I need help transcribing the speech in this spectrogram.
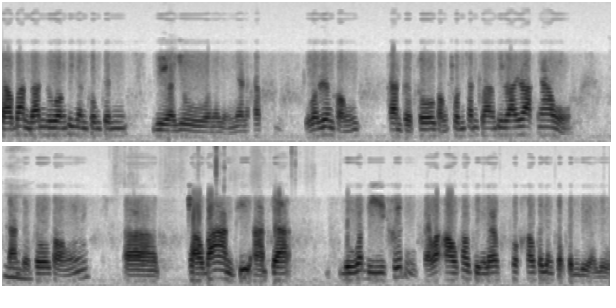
ชาวบ้านร้านรวงที่ยังคงเป็นเหยื่ออยู่อะไรอย่างเงี้ยนะครับ หรือว่าเรื่องของการเติบโตของชนชั้นกลางที่ไร้รากเหง้า การเติบโตของเออชาวบ้านที่อาจจะดูว่าดีขึ้น แต่ว่าเอาเข้าจริงแล้ว พวกเขาก็ยังตกเป็นเหยื่ออยู่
